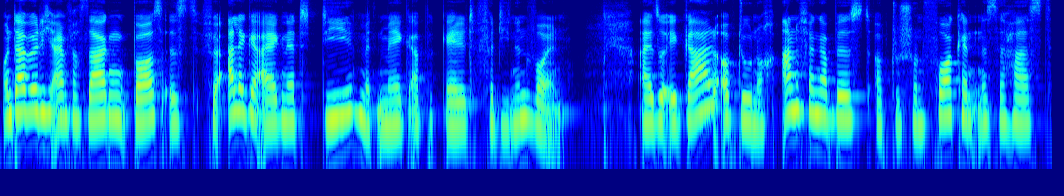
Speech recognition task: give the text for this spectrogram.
Und da würde ich einfach sagen, Boss ist für alle geeignet, die mit Make-up Geld verdienen wollen. Also egal, ob du noch Anfänger bist, ob du schon Vorkenntnisse hast,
